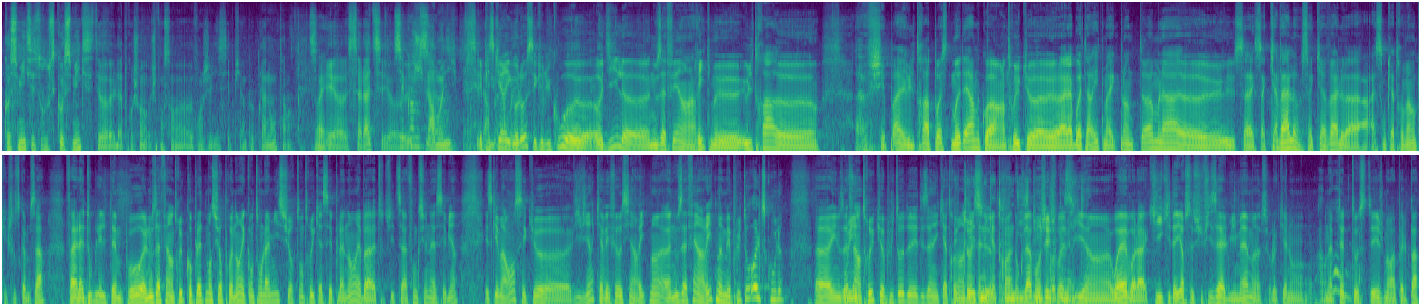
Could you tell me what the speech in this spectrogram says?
Cosmique, c'est surtout ce cosmique, c'était euh, l'approche, je pense, en évangéliste et puis un peu planante. hein. Ouais. Et euh, salade, c'est euh, C'est l'harmonie. C'est Et puis ce qui est rigolo, c'est que du coup, euh, Odile euh, nous a fait un rythme euh, ultra. Euh, je sais pas, ultra post-moderne, quoi. Un truc euh, à la boîte à rythme avec plein de tomes, là. euh, ça, ça cavale, ça cavale à, à 180 ou quelque chose comme ça. Enfin, elle a doublé le tempo. Elle nous a fait un truc complètement surprenant. Et quand on l'a mis sur ton truc assez planant, et bah, tout de suite, ça a fonctionné assez bien. Et ce qui est marrant, c'est que euh, Vivien, qui avait fait aussi un rythme, euh, nous a fait un rythme, mais plutôt old school. Euh, il nous a Oui. fait un truc plutôt des, des années 90. Plutôt les années 90 Donc là, bon, j'ai choisi américain. un. Ouais, voilà. Qui, qui d'ailleurs se suffisait à lui-même, sur lequel on, on a peut-être toasté, je me rappelle pas.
